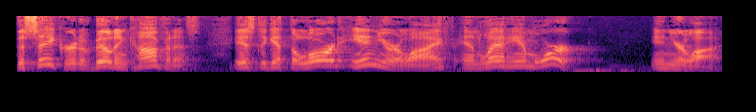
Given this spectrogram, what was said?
The secret of building confidence is to get the Lord in your life and let Him work in your life.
